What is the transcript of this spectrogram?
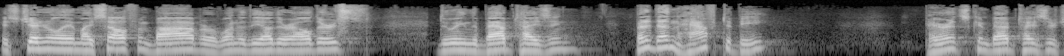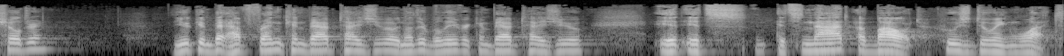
it's generally myself and Bob or one of the other elders doing the baptizing, but it doesn't have to be. Parents can baptize their children. You can have a friend can baptize you. Another believer can baptize you. It, it's, it's not about who's doing what.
